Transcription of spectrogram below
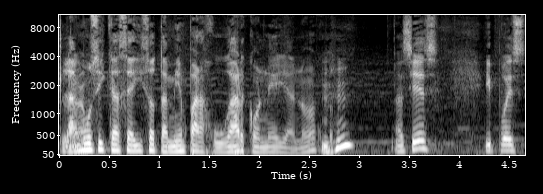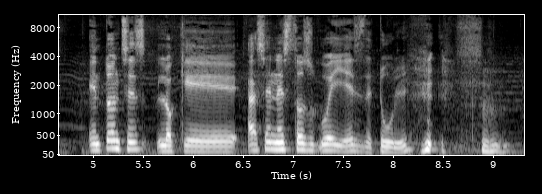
La música se hizo también para jugar con ella, ¿no? Así es. Y pues, entonces, lo que hacen estos güeyes de Tool,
